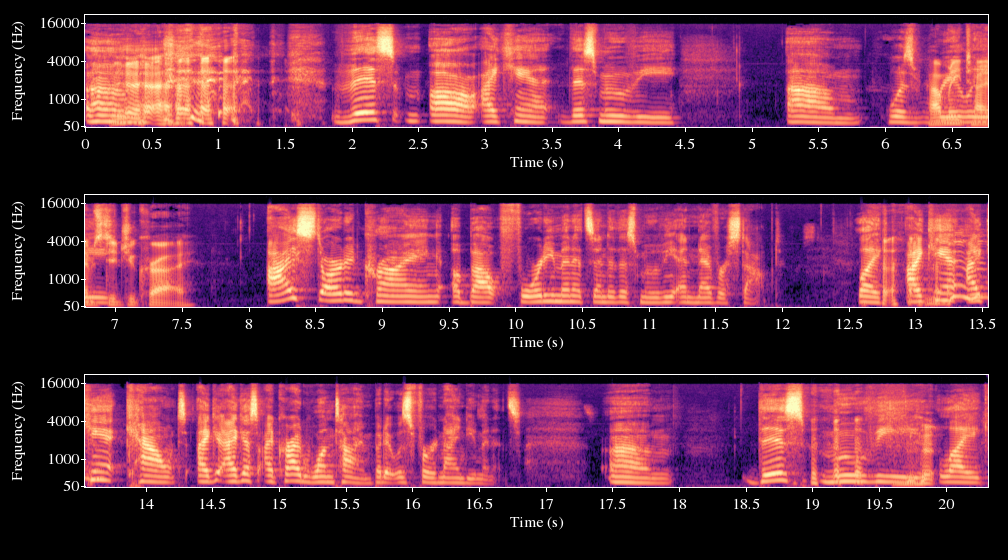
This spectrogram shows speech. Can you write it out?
Um, this, oh, I can't. This movie um, was How really. many times did you cry? I started crying about 40 minutes into this movie and never stopped. Like I can't I can't count. I, I guess I cried one time, but it was for 90 minutes. Um this movie like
